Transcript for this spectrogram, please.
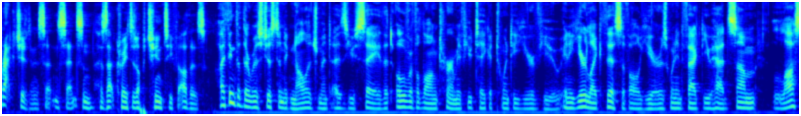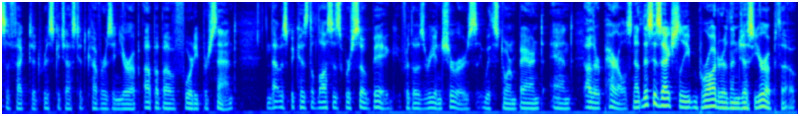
fractured in a certain sense, and has that created opportunity for others? I think that there was just an acknowledgement, as you say, that over the long term, if you take a 20 year view, in a year like this of all years, when in fact you had some loss affected risk adjusted covers in Europe up above 40%, and that was because the losses were so big for those reinsurers with Storm Bernd and other perils. Now, this is actually broader than just Europe, though.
